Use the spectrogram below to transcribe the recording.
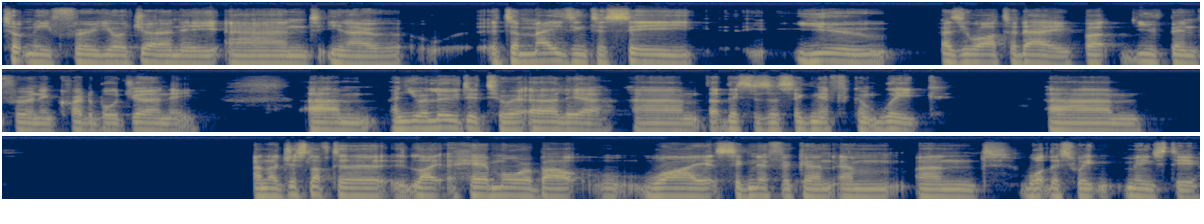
took me through your journey, and you know, it's amazing to see you as you are today. But you've been through an incredible journey, um, and you alluded to it earlier um, that this is a significant week. Um, and I'd just love to like hear more about why it's significant and and what this week means to you.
